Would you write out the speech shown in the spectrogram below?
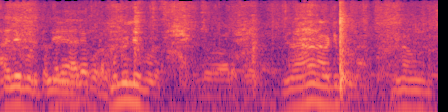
அதிலே போடு போடலாம். முள்ளுலேயே போடு இந்த வாழை போடலாம். இது வேணா நான் வெட்டி போடலாம் இல்லைன்னா வந்து-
